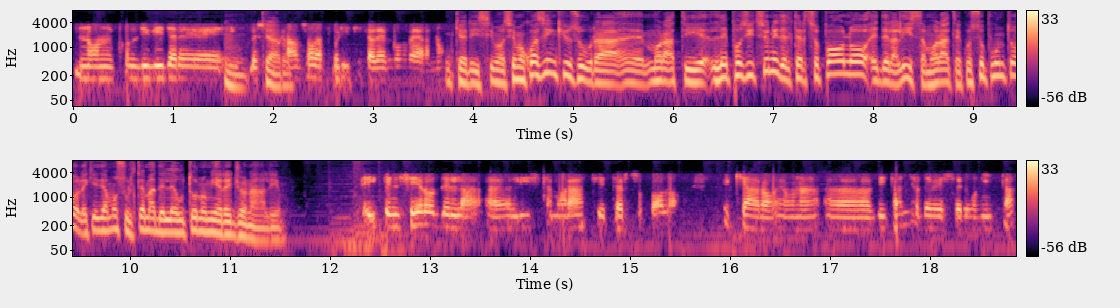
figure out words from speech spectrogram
non condividere in Mm, questo chiaro. caso la politica del governo. Chiarissimo, siamo quasi in chiusura. Eh, Moratti, le posizioni del terzo polo e della lista Moratti a questo punto le chiediamo sul tema delle autonomie regionali. Il pensiero della eh, lista Moratti e Terzo Polo è chiaro, è una, eh, l'Italia deve essere unita,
